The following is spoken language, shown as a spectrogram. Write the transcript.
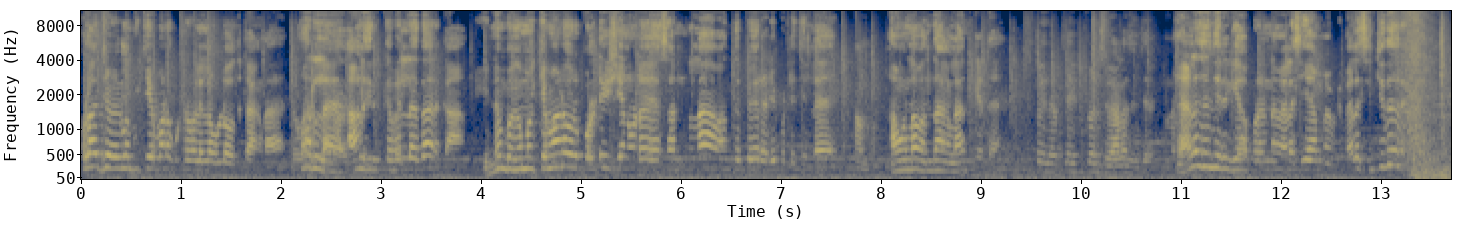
பொள்ளாச்சி வழக்கில் முக்கியமான குற்றவாளிகள் உள்ள வந்துட்டாங்களா? வரல. ஆள் இருக்க வெளில தான் இருக்கான். இன்னும் மிக முக்கியமான ஒரு பொலிட்டீஷியனோட சன்லாம் வந்து பேர் அடிபட்டுச்சு இல்ல? அவங்களாம் வந்தாங்களான்னு கேட்டேன். இந்த இடத்துல இன்ஃபுளுன்ஸ் வேலை செஞ்சிருக்கு. வேலை செஞ்சிருக்கு. அப்புறம் என்ன? வேலை செய்யாம இப்படி வேலை செஞ்சுதான் இருக்கு.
